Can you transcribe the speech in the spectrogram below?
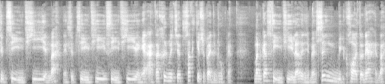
14 ทีเห็นไหมเนี่ย14 ที 4 ทีอย่างเงี้ยถ้าขึ้นไปจะสัก 78.6 เนี่ย มันก็ 4 ทีแล้วเห็นใช่ไหมซึ่งบิตคอยตัวเนี้ยเห็นปะ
